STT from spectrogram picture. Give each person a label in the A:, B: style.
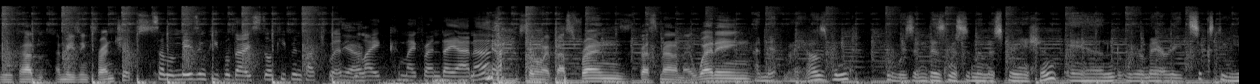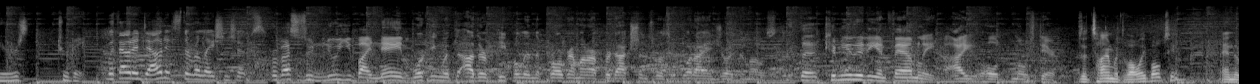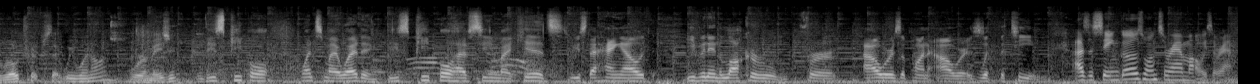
A: We've had amazing friendships.
B: Some amazing people that I still keep in touch with,
C: Yeah.
B: like my friend Diana.
A: Some of my best friends, best man at my wedding.
D: I met my husband, who was in business administration, and we were married 60 years today.
E: Without a doubt, it's the relationships.
F: Professors who knew you by name.
G: Working with other people in the program on our productions was what I enjoyed the most.
H: The community and family I hold most dear.
I: The time with the volleyball team and the road trips that we went on were amazing.
J: These people went to my wedding. These people have seen my kids.
F: We used to hang out even in the locker room for hours upon hours with the team.
K: As the saying goes, once a ram, always a ram.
